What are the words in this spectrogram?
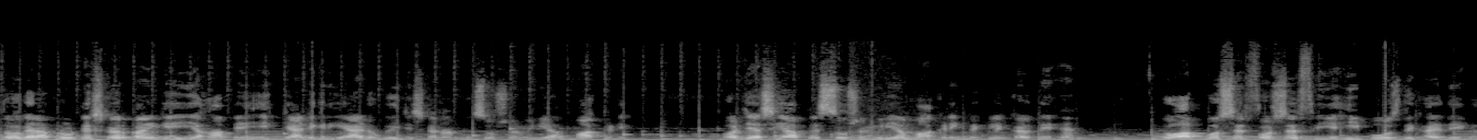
तो अगर आप नोटिस कर पाएँगे, यहाँ पे एक कैटेगरी ऐड हो गई जिसका नाम है सोशल मीडिया मार्केटिंग और जैसे आप इस सोशल मीडिया मार्केटिंग पे क्लिक करते हैं तो आपको सिर्फ़ और सिर्फ़ यही पोस्ट दिखाई देगा।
